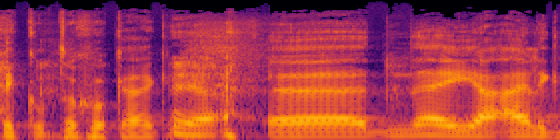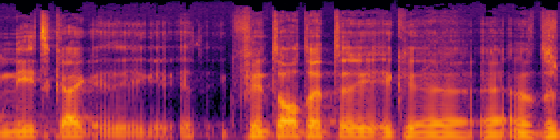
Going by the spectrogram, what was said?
ik kom toch wel kijken. Ja. Eh, nee, ja, eigenlijk niet. Kijk, ik, ik vind altijd, eh, ik, en dat is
